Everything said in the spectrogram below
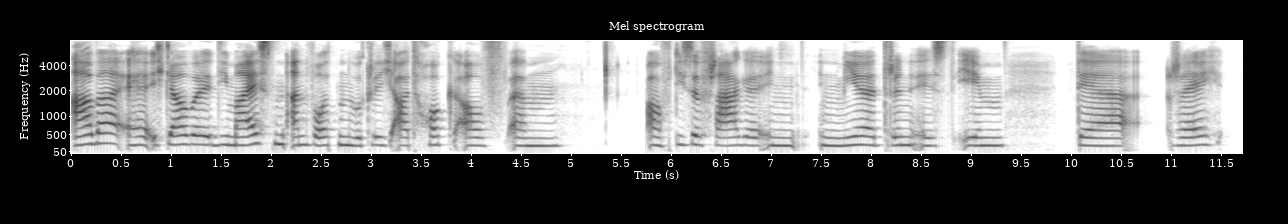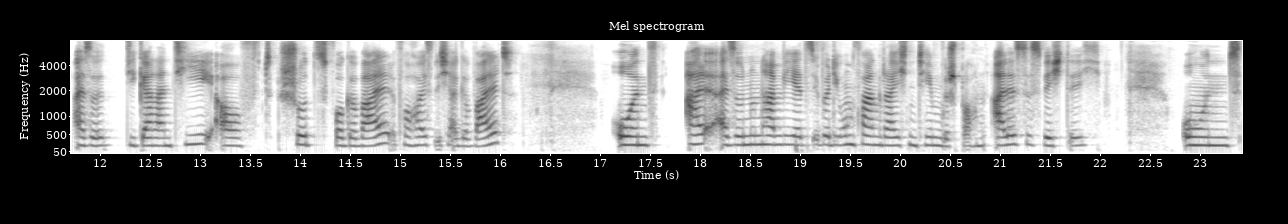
Aber äh, ich glaube, die meisten antworten wirklich ad hoc auf, ähm, auf diese Frage in, in mir drin ist eben der Recht, also die Garantie auf Schutz vor Gewalt, vor häuslicher Gewalt. Und all, also nun haben wir jetzt über die umfangreichen Themen gesprochen. Alles ist wichtig. Und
